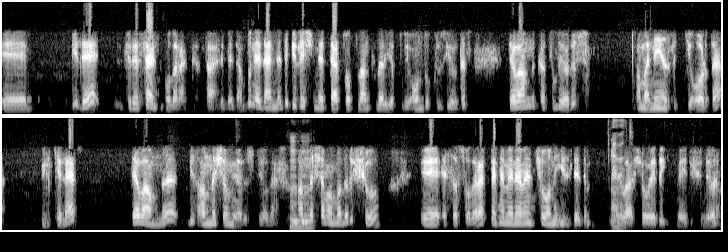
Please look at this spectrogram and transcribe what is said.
E, bir de küresel olarak tahrip eden. Bu nedenle de Birleşmiş Milletler toplantıları yapılıyor 19 yıldır. Devamlı katılıyoruz. Ama ne yazık ki orada ülkeler devamlı biz anlaşamıyoruz diyorlar. Hı hı. Anlaşamamaları şu e, esas olarak ben hemen hemen çoğunu izledim. Evet. Yani Varşova'ya da gitmeyi düşünüyorum.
